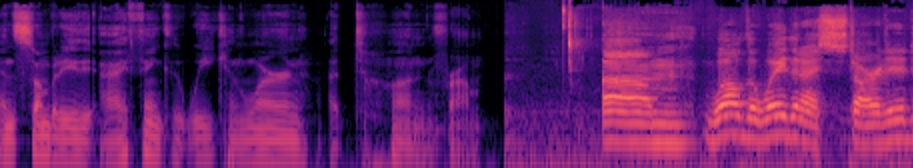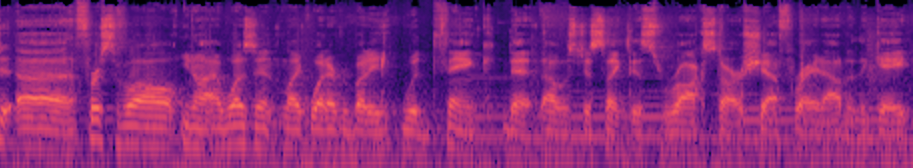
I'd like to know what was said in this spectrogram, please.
and somebody I think we can learn a ton from. Um, well, the way that I started, uh, first of all, you know, I wasn't like what everybody would think that I was just like this rock star chef right out of the gate.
